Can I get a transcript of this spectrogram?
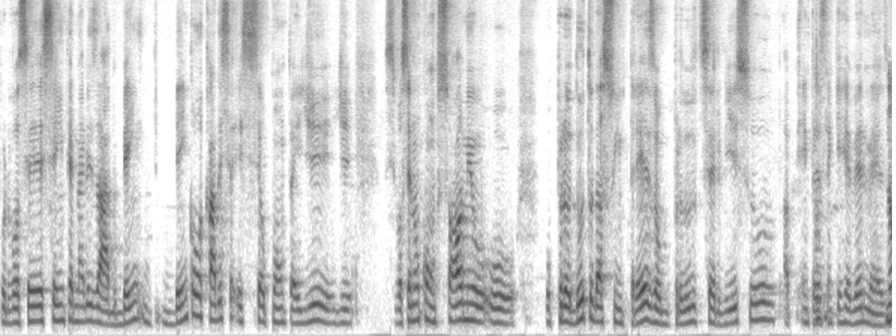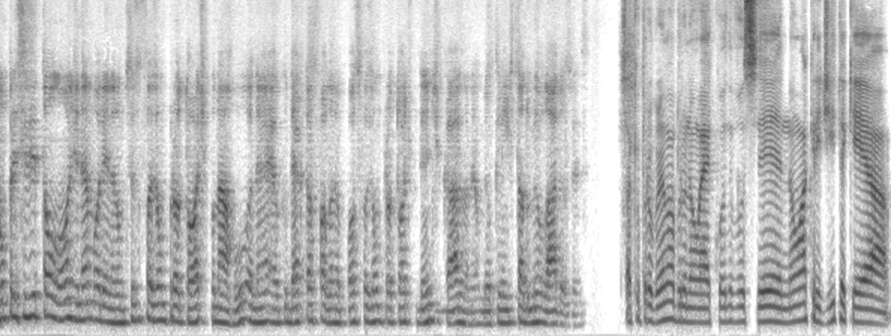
por você ser internalizado. Bem, bem colocado esse, esse seu ponto aí de, de, se você não consome o, o, o, produto da sua empresa, o produto de serviço, a empresa tem que rever mesmo. Não precisa ir tão longe, né, Morena? Não preciso fazer um protótipo na rua, né? É o que o Deco está falando. Eu posso fazer um protótipo dentro de casa, né? O meu cliente está do meu lado às vezes. Só que o problema, Bruno, é quando você não acredita que é a,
